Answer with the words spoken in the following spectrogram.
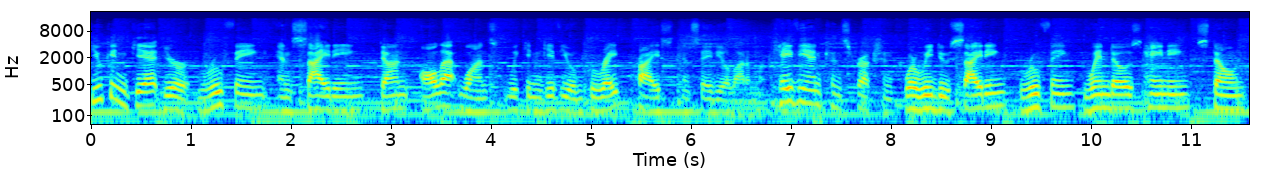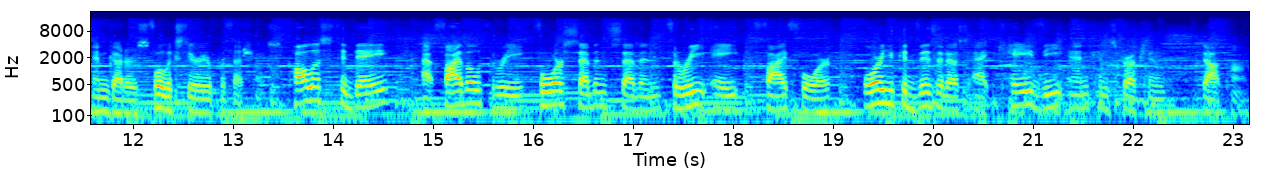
You can get your roofing and siding done all at once. We can give you a great price and save you a lot of money. KVN Construction, where we do siding, roofing, windows, painting, stone, and gutters, full exterior professionals. Call us today at 503-477-3854 or you could visit us at kvnconstruction.com.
